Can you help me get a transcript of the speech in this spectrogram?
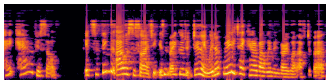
take care of yourself. It's a thing that our society isn't very good at doing. We don't really take care of our women very well after birth,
